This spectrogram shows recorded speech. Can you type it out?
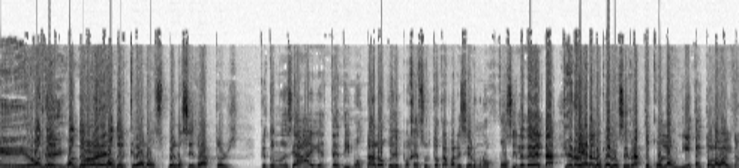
Yeah, cuando, él, cuando, él- cuando él crea los Velociraptors, que todo el mundo decía, ay, este tipo está loco, y después resultó que aparecieron unos fósiles de verdad, Que que eran- eran, los Velociraptors con la uñita y toda la vaina.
